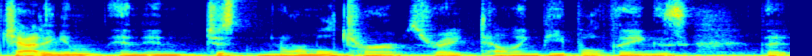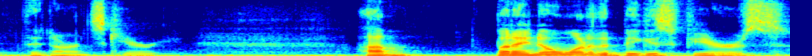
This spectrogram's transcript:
chatting in, in, in just normal terms, right? Telling people things that, that aren't scary. Um, but I know one of the biggest fears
